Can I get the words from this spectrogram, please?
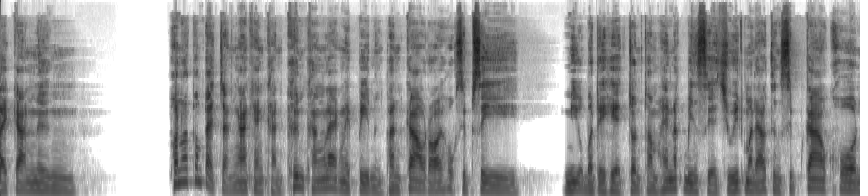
รายการหนึ่ง เพราะนับตั้งแต่จัดงานแข่งขันขึ้นครั้งแรกในปี 1964 มีอุบัติเหตุจนทำให้นักบินเสียชีวิตมาแล้วถึง 19 คน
